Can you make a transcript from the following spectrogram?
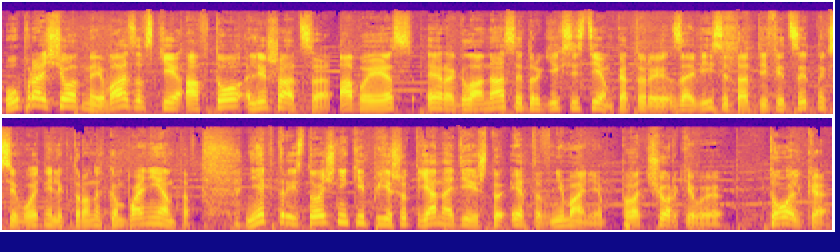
Упрощенные вазовские авто лишатся АБС, эра ГЛОНАСС и других систем, которые зависят от дефицитных сегодня электронных компонентов. Некоторые источники пишут, я надеюсь, что это, внимание, подчеркиваю, только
